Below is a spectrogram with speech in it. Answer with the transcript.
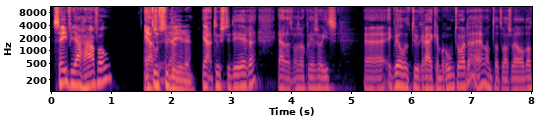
Zeven jaar HAVO. En Ja, toen ja. studeren. Ja, en toen studeren. Ja, dat was ook weer zoiets. Eh, ik wilde natuurlijk rijk en beroemd worden, hè, want dat was wel dat.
